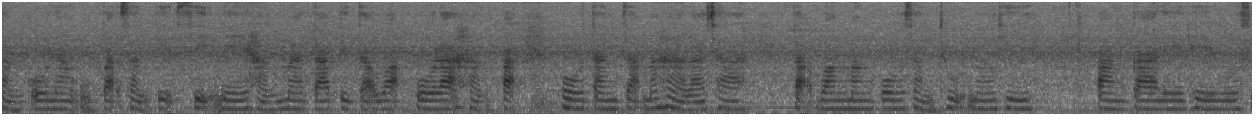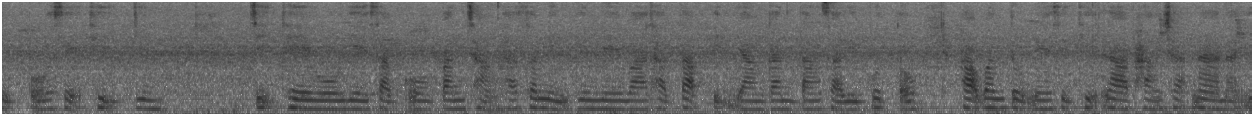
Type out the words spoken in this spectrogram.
สังโกนาอุปสันติสิเนหังมาตาปิตวะโอระหังปะโพตันจะมหาราชา ตะวังมังโปสันถุโนทีปังกาเลเทโวสุโปเสถิกินจิเทโวเยสโกปัญฉังทัสมิงกินเนวาทัตตะปิยังกันตังสาริปุตโตภะวันตุเนสิทธิลาพังชะนานะเย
